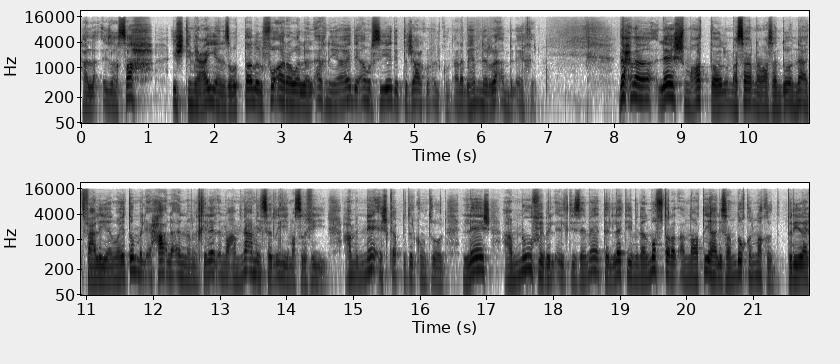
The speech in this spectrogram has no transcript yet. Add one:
هلأ إذا صح اجتماعيا إذا بتطال الفقراء ولا الأغنياء هيدي أمر سيادي بترجع لكم لكم. أنا بهمني الرقم بالآخر. نحن ليش معطل مسارنا مع صندوق النقد فعليا؟ ويتم الإيحاء لنا من خلال إنه عم نعمل سرية مصرفية عم نناقش capital control ليش عم نوفي بالالتزامات التي من المفترض أن نعطيها لصندوق النقد؟ بري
